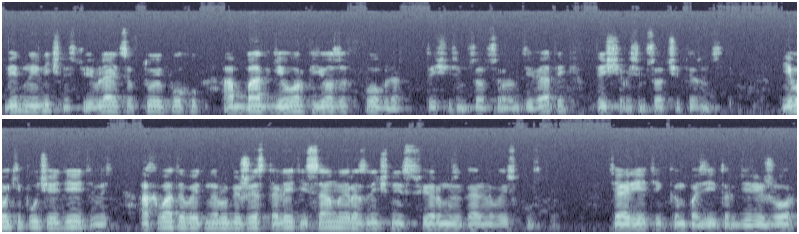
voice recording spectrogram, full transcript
Видной личностью является в ту эпоху аббат Георг Йозеф Фоглер 1749-1814. Его кипучая деятельность охватывает на рубеже столетий самые различные сферы музыкального искусства. Теоретик, композитор, дирижер,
